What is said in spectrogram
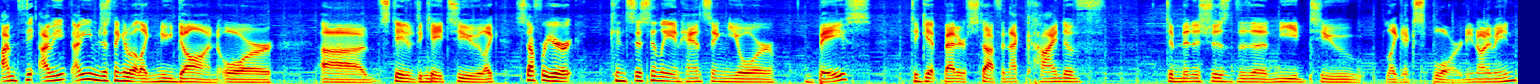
I'm th- I mean I'm even just thinking about like New Dawn or uh, State of Decay 2, like stuff where you're consistently enhancing your base to get better stuff, and that kind of diminishes the need to like explore. Do you know what I mean?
